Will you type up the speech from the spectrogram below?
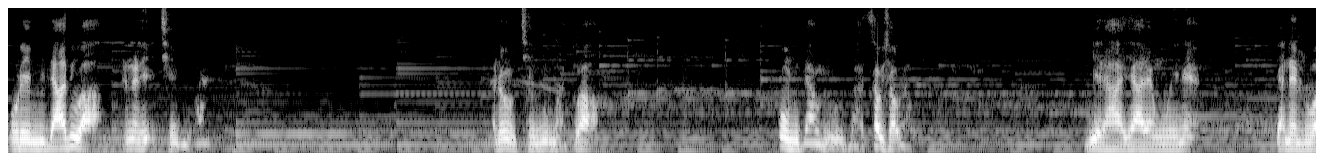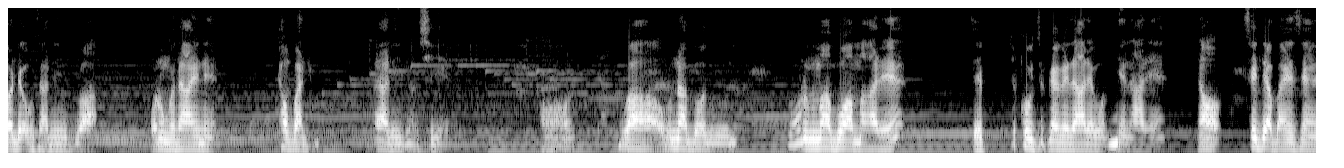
ကိုရီမိသားစုကနည်းနည်းလေးအချိန်ပြပါအဲ့တော့အချိန်ပြမှာသူကကိုမိသားစုကဆောက်ရှောက်တာမြစ်ထားရတဲ့ငွေနဲ့ကျန်တဲ့လိုအပ်တဲ့ဥစ္စာတွေကိုသူကဘောလုံးကစားရင်းနဲ့ထောက်ပံ့တယ်အဲ့ဒါလေးတော့ရှိတယ်ဟောသူကဟိုနောက်တော့သူဘောလုံးသမားဘွားမှာတယ်စကုတ်စကက်ကစားတယ်ပေါ့မြင်လာတယ်နောက် စိတ်တက်ပိုင်းဆန်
